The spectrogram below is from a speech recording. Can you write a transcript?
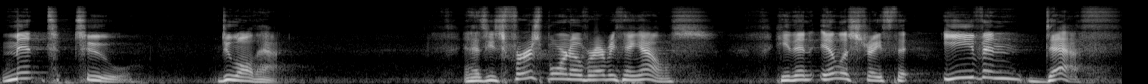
meant to do all that. And as he's firstborn over everything else, he then illustrates that even death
